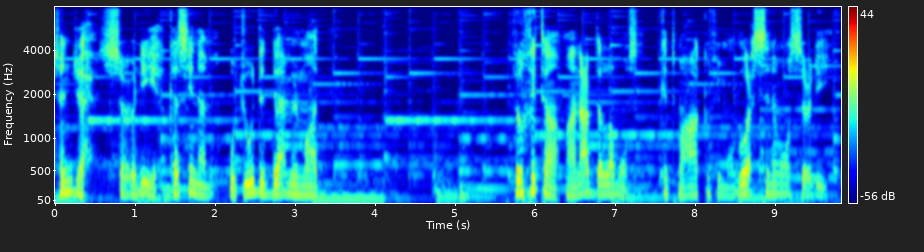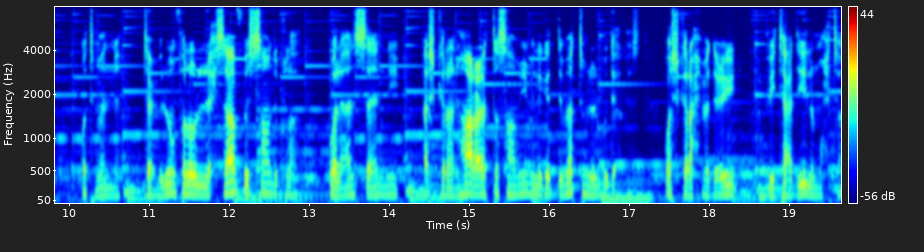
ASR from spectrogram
تنجح السعودية كسينما وجود الدعم المادي. في الختام أنا عبد الله موسى. كنت معاكم في موضوع السينما والسعودية. وأتمنى تعملون follow للحساب في الساوند كلاود ولا أنسى أني أشكر أنهار على التصاميم اللي قدمتهم للبودكاست. وأشكر أحمد عيد في تعديل المحتوى.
